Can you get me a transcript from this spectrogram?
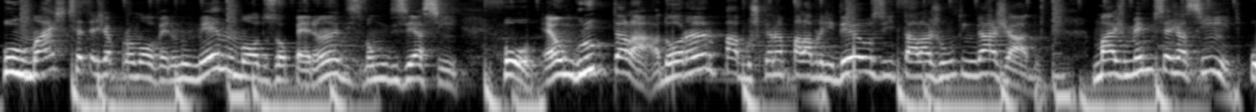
por mais que você esteja promovendo no mesmo modus operandi, vamos dizer assim, pô, é um grupo que tá lá adorando, pá, buscando a palavra de Deus e tá lá junto, engajado. Mas mesmo que seja assim, tipo,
